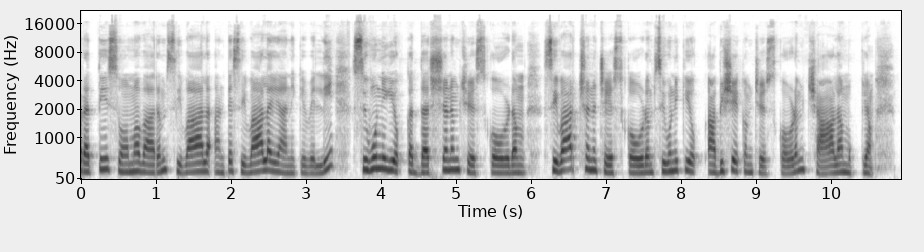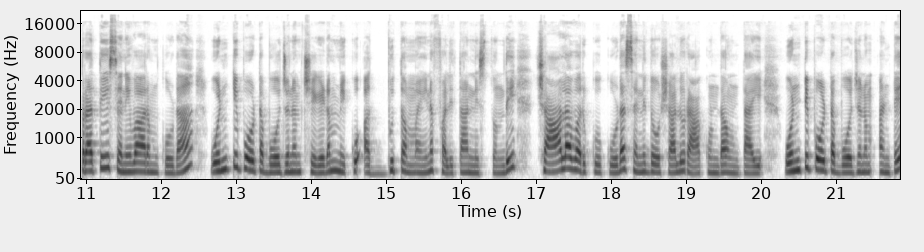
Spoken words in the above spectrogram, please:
ప్రతి సోమవారం శివాల అంటే శివాలయానికి వెళ్ళి శివుని యొక్క దర్శనం చేసుకోవడం శివార్చన చేసుకోవడం శివునికి అభిషేకం చేసుకోవడం చాలా ముఖ్యం. ప్రతి శనివారం కూడా ఒంటిపూట భోజనం చేయడం మీకు అద్భుతమైన ఫలితాన్ని ఇస్తుంది చాలా వరకు కూడా శని దోషాలు రాకుండా ఉంటాయి. ఒంటిపూట భోజనం అంటే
